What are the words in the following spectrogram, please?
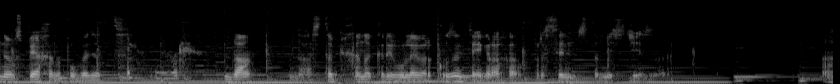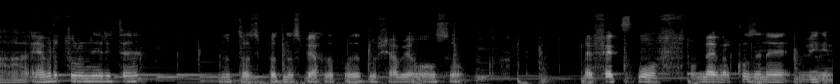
Не успяха да победят. Да, да, стъпиха на криво Леверкузен. Те играха през седмицата, мисля, че за евротурнирите. Но този път не успяха да победят, но Шаби Алонсо ефектът му в Леверкузен е видим.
